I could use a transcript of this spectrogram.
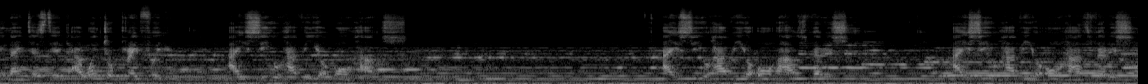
United States. I want to pray for you. I see you having your own house. I see you having your own house very soon. I see you having your own house very soon.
